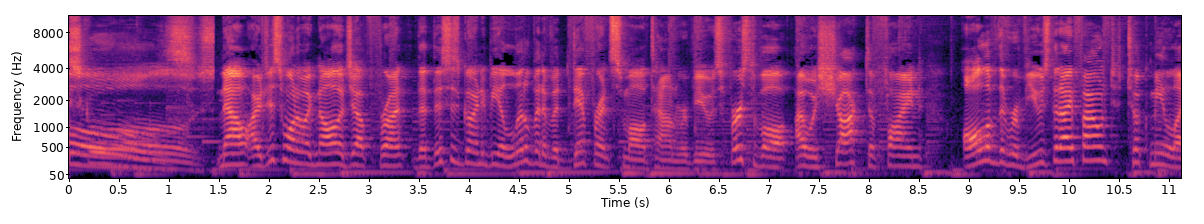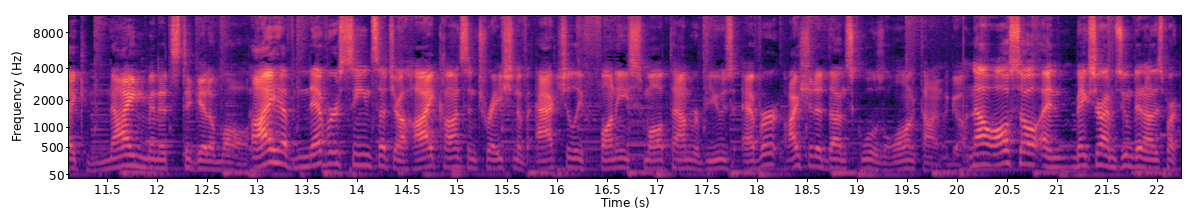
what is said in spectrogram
schools. Now, I just want to acknowledge up front that this is going to be a little bit of a different small town reviews. First of all, I was shocked to find all of the reviews that I found took me like nine minutes to get them all. I have never seen such a high concentration of actually funny small town reviews ever. I should have done schools a long time ago. Now also, and make sure I'm zoomed in on this part,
